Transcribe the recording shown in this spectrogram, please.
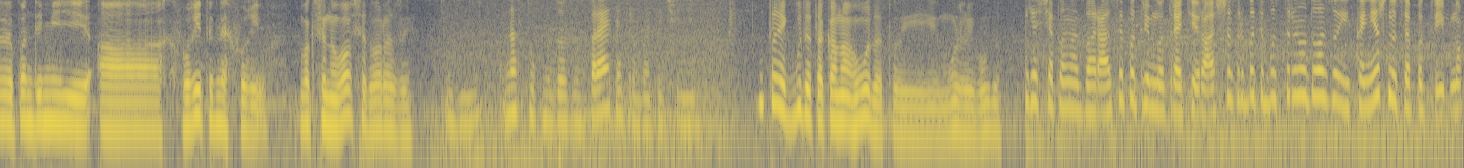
е, пандемії, а хворіти не хворів. Вакцинувався два рази. Наступну дозу збираєтесь зробити чи ні? Ну, то як буде така нагода, то і може і буду. Я щеплена два рази, потрібно третій раз ще зробити бустерну дозу, і, звісно, це потрібно.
